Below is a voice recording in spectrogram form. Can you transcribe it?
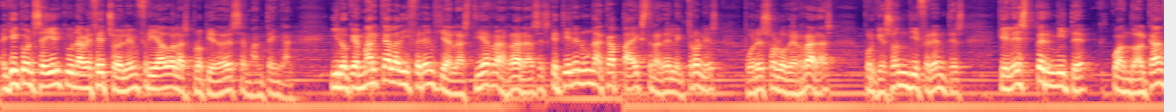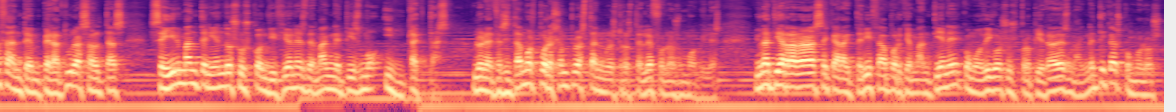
Hay que conseguir que una vez hecho el enfriado las propiedades se mantengan. Y lo que marca la diferencia en las tierras raras es que tienen una capa extra de electrones, por eso lo de raras, porque son diferentes, que les permite, cuando alcanzan temperaturas altas, seguir manteniendo sus condiciones de magnetismo intactas. Lo necesitamos, por ejemplo, hasta en nuestros teléfonos móviles. Y una tierra rara se caracteriza porque mantiene, como digo, sus propiedades magnéticas, como los,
